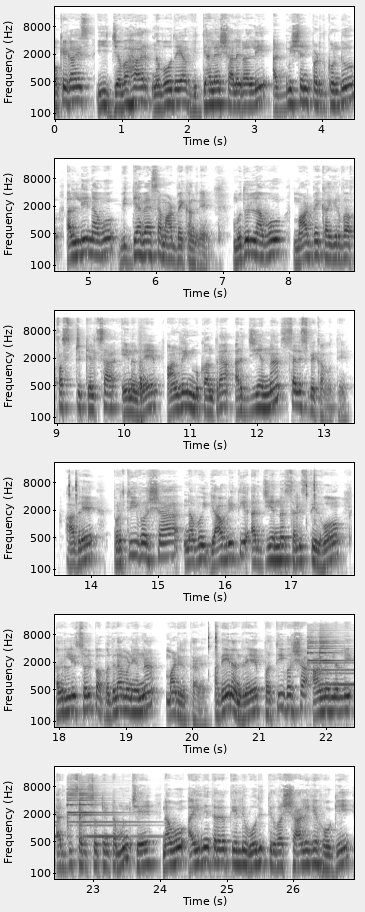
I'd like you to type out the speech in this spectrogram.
ಓಕೆ ಗಾಯ್ಸ್ ಈ ಜವಾಹರ್ ನವೋದಯ ವಿದ್ಯಾಲಯ ಶಾಲೆಗಳಲ್ಲಿ ಅಡ್ಮಿಷನ್ ಪಡೆದುಕೊಂಡು ಅಲ್ಲಿ ನಾವು ವಿದ್ಯಾಭ್ಯಾಸ ಮಾಡ್ಬೇಕಂದ್ರೆ, ಮೊದಲು ನಾವು ಮಾಡಬೇಕಾಗಿರುವ ಫಸ್ಟ್ ಕೆಲಸ ಏನಂದ್ರೆ ಆನ್ಲೈನ್ ಮುಖಾಂತರ ಅರ್ಜಿಯನ್ನ ಸಲ್ಲಿಸಬೇಕಾಗುತ್ತೆ. ಆದ್ರೆ ಪ್ರತಿ ವರ್ಷ ನಾವು ಯಾವ ರೀತಿ ಅರ್ಜಿಯನ್ನ ಸಲ್ಲಿಸ್ತಿದ್ವೋ ಅದರಲ್ಲಿ ಸ್ವಲ್ಪ ಬದಲಾವಣೆಯನ್ನ ಮಾಡಿರ್ತಾರೆ. ಅದೇನಂದ್ರೆ ಪ್ರತಿ ವರ್ಷ ಆನ್ಲೈನ್ನಲ್ಲಿ ಅರ್ಜಿ ಸಲ್ಲಿಸೋಕ್ಕಿಂತ ಮುಂಚೆ ನಾವು ಐದನೇ ತರಗತಿಯಲ್ಲಿ ಓದುತ್ತಿರುವ ಶಾಲೆಗೆ ಹೋಗಿ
